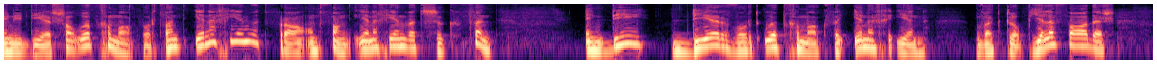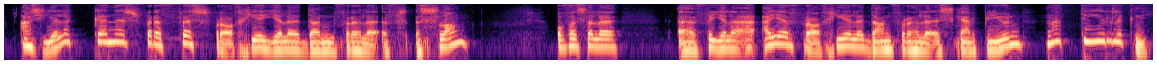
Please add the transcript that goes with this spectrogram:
en die deur sal oopgemaak word want enigeen wat vra ontvang enigeen wat soek vind. En die deur word oopgemaak vir enige een wat klop. Julle vaders as julle kinders vir 'n vis vra gee julle dan vir hulle 'n slang? Of as hulle uh, vir julle 'n eier vra gee julle dan vir hulle 'n skorpioen natuurlik nie.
